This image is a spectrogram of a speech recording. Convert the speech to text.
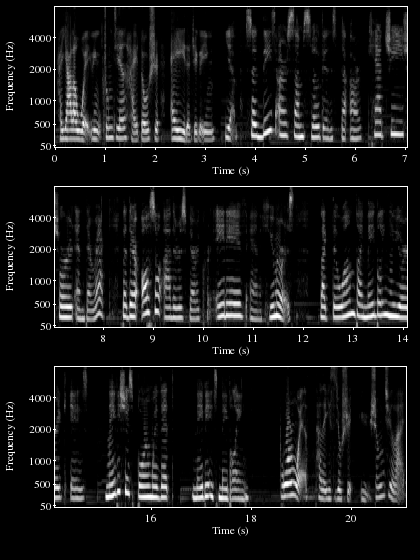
还压了尾韵，中间还都是 a 的这个音。 Yeah, so these are some slogans that are catchy, short, and direct, but there are also others very creative and humorous. Like the one by Maybelline New York is Maybe she's born with it, maybe it's Maybelline. Born with 它的意思就是与生俱来，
